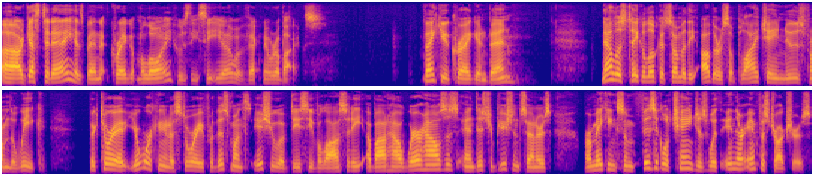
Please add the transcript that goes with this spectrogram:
Uh, our guest today has been Craig Malloy, who's the CEO of Vecna Robotics. Thank you, Craig and Ben. Now let's take a look at some of the other supply chain news from the week. Victoria, you're working on a story for this month's issue of DC Velocity about how warehouses and distribution centers are making some physical changes within their infrastructures.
